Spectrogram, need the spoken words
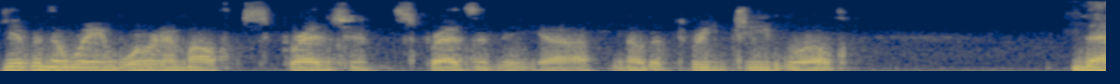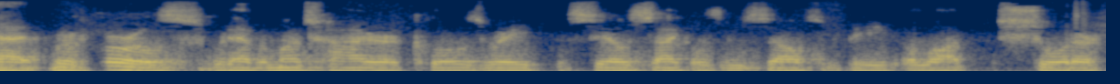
given the way word of mouth spreads spreads in the uh, you know the 3G world, that referrals would have a much higher close rate. The sales cycles themselves would be a lot shorter.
